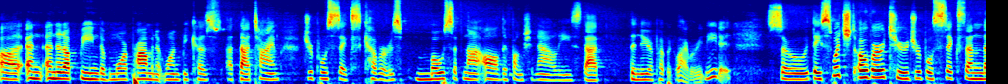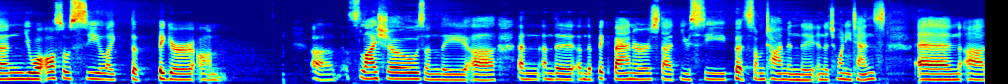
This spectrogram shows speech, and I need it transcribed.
uh, en- ended up being the more prominent one because at that time, Drupal 6 covers most, if not all, the functionalities that the New York Public Library needed. So they switched over to Drupal 6, and then you will also see like the bigger um, uh, slideshows and the uh, and and the and the big banners that you see, but sometime in the in the 2010s, and uh,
